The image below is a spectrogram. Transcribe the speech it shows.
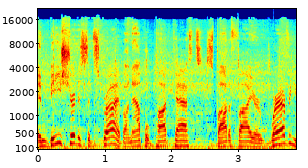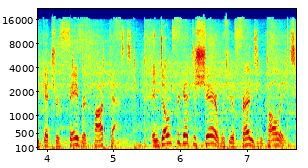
and be sure to subscribe on Apple Podcasts, Spotify, or wherever you get your favorite podcasts. And don't forget to share with your friends and colleagues.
